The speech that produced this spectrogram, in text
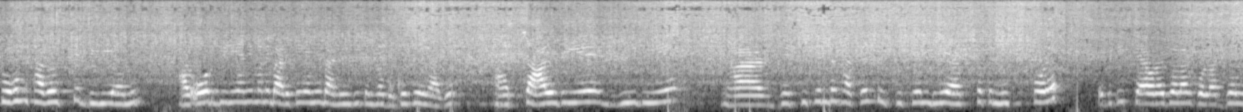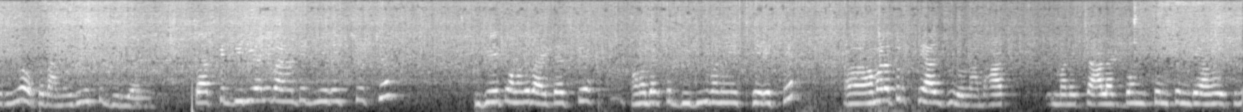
সোহম খাবে হচ্ছে বিরিয়ানি। আর ওর বিরিয়ানি মানে বাড়িতেই আমি বানিয়ে দিই, তোমরা দেখেছ এর আগে। আর চাল দিয়ে, ঘি দিয়ে, আর যে চিকেনটা থাকে, সেই চিকেন দিয়ে একসাথে মিক্স করে এদিকে কেওড়া জল আর গোলাপ জল দিয়ে ওকে বানিয়ে দিয়েছি বিরিয়ানি। তো আজকে বিরিয়ানি বানাতে গিয়ে দেখছি হচ্ছে, যেহেতু আমাদের বাড়িতে আজকে আমাদের একটা দিদি মানে খেয়েছে আমার এত খেয়াল ছিল না। ভাত মানে চাল একদম সেম দেওয়া হয়েছিল।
